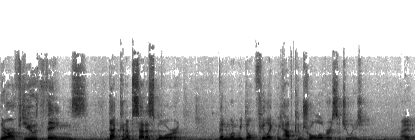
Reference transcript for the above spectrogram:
there are few things that can upset us more than when we don't feel like we have control over a situation, right?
